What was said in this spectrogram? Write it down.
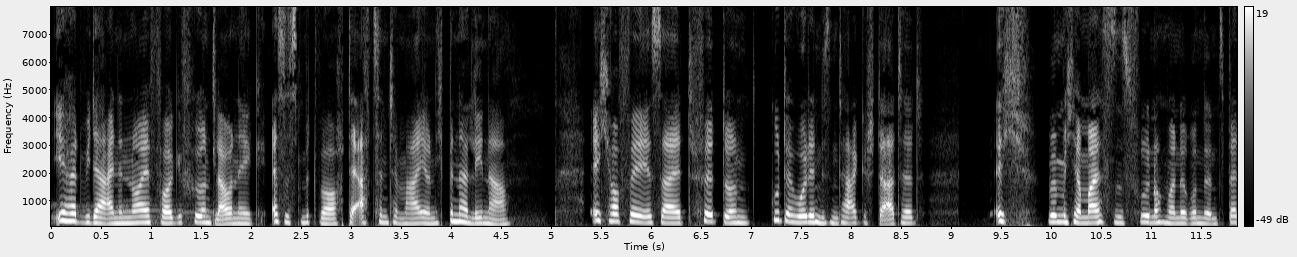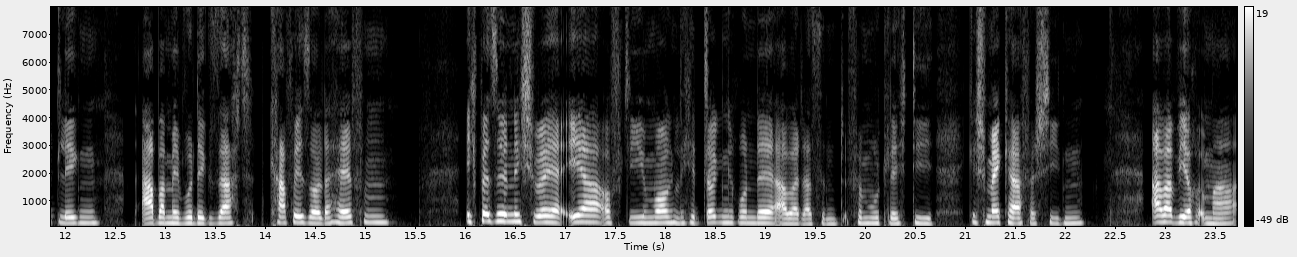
Ihr hört wieder eine neue Folge Früh und Launig. Es ist Mittwoch, der 18. Mai und ich bin Alena. Ich hoffe, ihr seid fit und gut erholt in diesen Tag gestartet. Ich will mich ja meistens früh noch mal eine Runde ins Bett legen, aber mir wurde gesagt, Kaffee soll da helfen. Ich persönlich schwöre ja eher auf die morgendliche Joggingrunde, aber da sind vermutlich die Geschmäcker verschieden. Aber wie auch immer,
